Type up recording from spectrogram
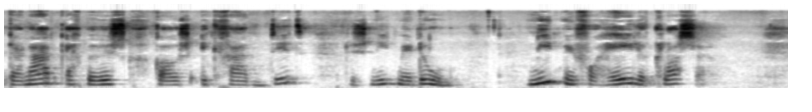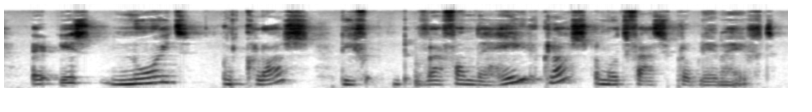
daarna heb ik echt bewust gekozen, ik ga dit dus niet meer doen. Niet meer voor hele klassen. Er is nooit een klas die, waarvan de hele klas een motivatieprobleem heeft.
